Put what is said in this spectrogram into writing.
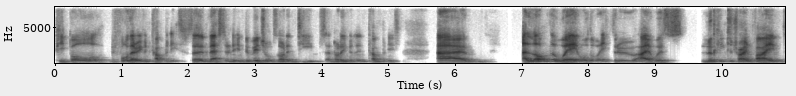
people before they're even companies. So invest in individuals, not in teams, and not even in companies. Um, along the way, all the way through, I was looking to try and find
